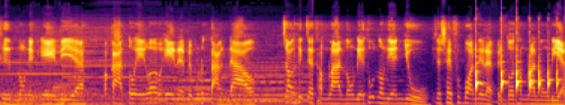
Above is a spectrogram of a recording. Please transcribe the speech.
คือโรงเรียนเอเรีย ประกาศตัวเองว่าตัวเองเนี่ยเป็นมนุษย์ต่างดาวจ้องที่จะทำลายโรงเรียนทุกโรงเรียนอยู่ จะใช้ฟุตบอลเนี่ยแหละเป็นตัวทำลายโรงเรียน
